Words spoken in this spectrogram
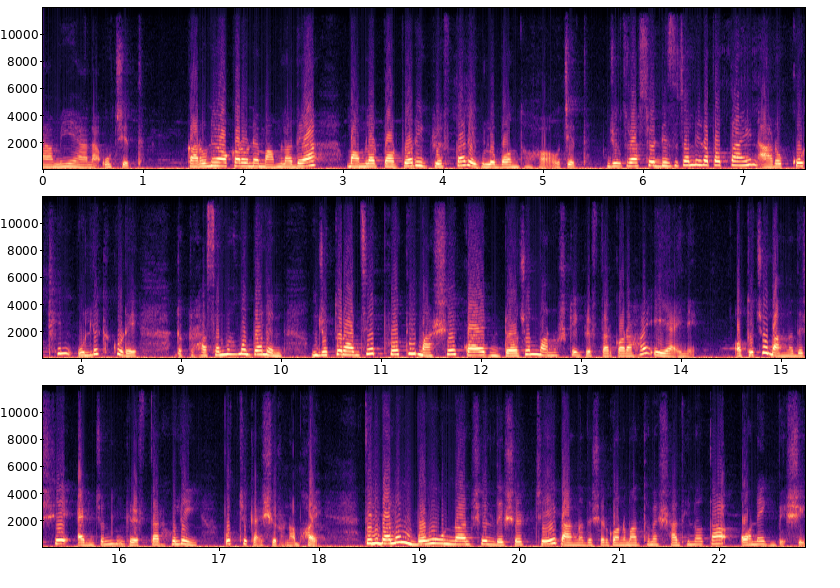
নামিয়ে আনা উচিত। কারণে অকারণে মামলা দেয়া, মামলার পরপরই গ্রেফতার, এগুলো বন্ধ হওয়া উচিত। যুক্তরাষ্ট্রের ডিজিটাল নিরাপত্তা আইন আরও কঠিন উল্লেখ করে ডক্টর হাসান মাহমুদ বলেন, যুক্তরাজ্যে প্রতি মাসে কয়েক ডজন মানুষকে গ্রেফতার করা হয় এই আইনে। অথচ বাংলাদেশে একজন গ্রেফতার হলেই পত্রিকায় শিরোনাম হয়। তিনি বলেন, বহু উন্নয়নশীল দেশের চেয়ে বাংলাদেশের গণমাধ্যমের স্বাধীনতা অনেক বেশি।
